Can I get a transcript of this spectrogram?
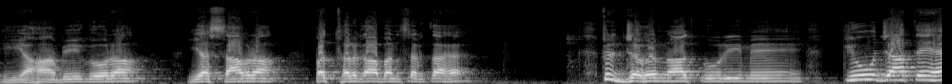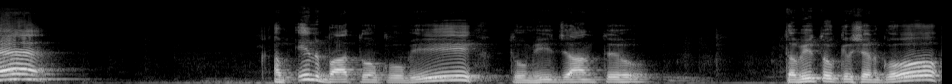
यहाँ भी गोरा या सांवरा पत्थर का बन सकता है। फिर जगन्नाथपुरी में क्यों जाते हैं? अब इन बातों को भी तुम ही जानते हो। तभी तो कृष्ण को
